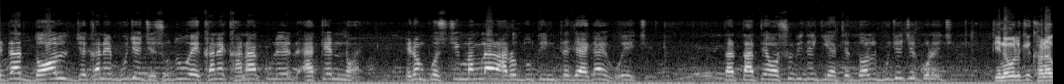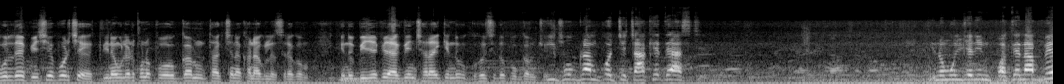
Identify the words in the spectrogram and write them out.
এটা দল যেখানে বুঝেছে, শুধু এখানে খানাকুলের একের নয় এরকম পশ্চিমবাংলার আরও দু তিনটে জায়গায় হয়েছে। তা তাতে অসুবিধে কী আছে? দল বুঝেছে, করেছে। তৃণমূল কি খানাগুল দিয়ে পিছিয়ে পড়ছে? তৃণমূলের কোনো প্রোগ্রাম থাকছে না খানাগুলো সেরকম। কিন্তু বিজেপির একদিন ছাড়াই কিন্তু ঘোষিত প্রোগ্রাম চলছে। প্রোগ্রাম করছে? চা খেতে আসছে। তৃণমূল যেদিন পথে নামবে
